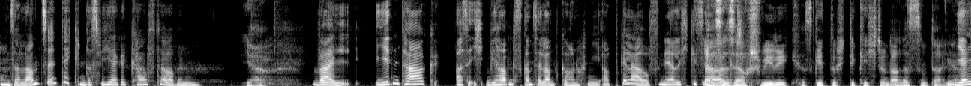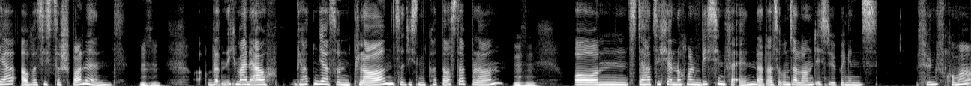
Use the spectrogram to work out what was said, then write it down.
unser Land zu entdecken, das wir hier gekauft haben. Ja, weil jeden Tag, also ich, wir haben das ganze Land gar noch nie abgelaufen, ehrlich ja gesagt. es ist ja auch schwierig. Es geht durch Dickicht und alles zum Teil. ja, ja, aber es ist so spannend. Mhm. Ich meine auch, wir hatten ja so einen Plan, so diesen Katasterplan, Mhm. und der hat sich ja nochmal ein bisschen verändert. Also unser Land ist übrigens 5,2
